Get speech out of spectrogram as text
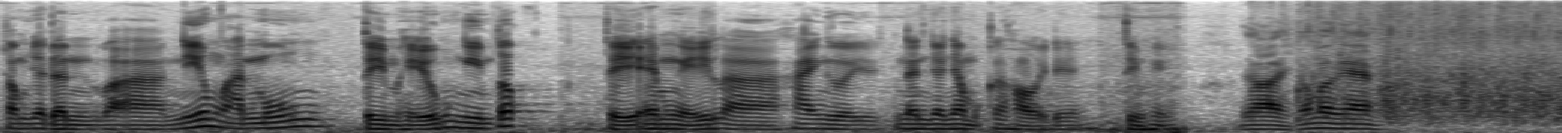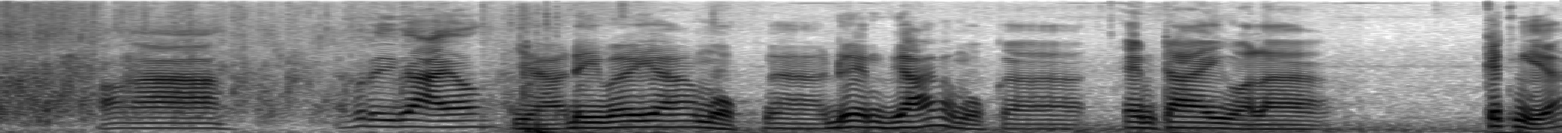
trong gia đình. Và nếu mà anh muốn tìm hiểu nghiêm túc thì em nghĩ là hai người nên cho nhau một cơ hội để tìm hiểu. Rồi cảm ơn em. Còn à, em có đi với ai không? Dạ đi với à, một à, đứa em gái và một à, em trai gọi là kết nghĩa.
